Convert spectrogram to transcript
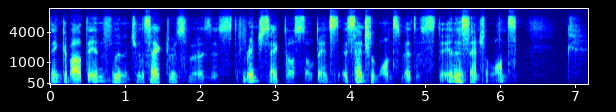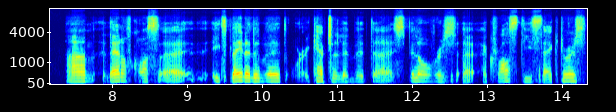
think about the influential sectors versus the fringe sectors, so the essential ones versus the inessential ones. Um, then, of course, uh, explain a little bit or capture a little bit uh, spillovers uh, across these sectors.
